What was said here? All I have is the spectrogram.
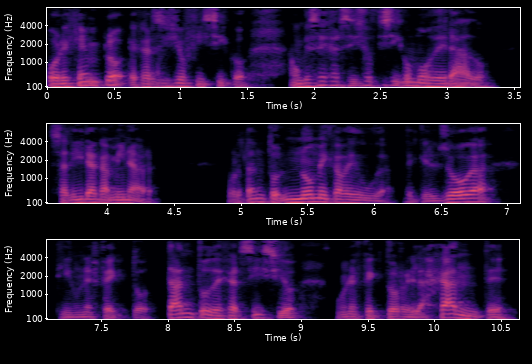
Por ejemplo, ejercicio físico. Aunque sea ejercicio físico moderado, salir a caminar. Por tanto, no me cabe duda de que el yoga tiene un efecto tanto de ejercicio, un efecto relajante,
